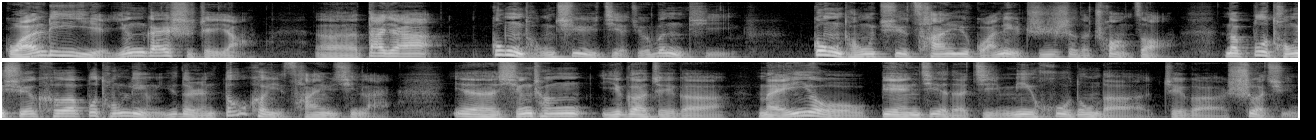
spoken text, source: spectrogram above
管理也应该是这样，呃，大家。”共同去解决问题，共同去参与管理知识的创造。那不同学科、不同领域的人都可以参与进来，也形成一个这个没有边界的紧密互动的这个社群。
